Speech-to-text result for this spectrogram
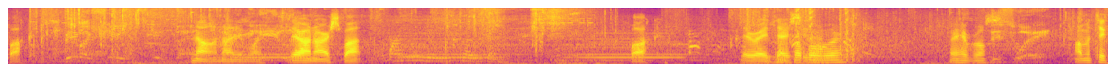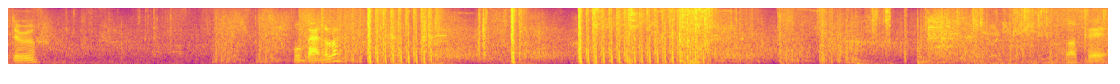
Fuck. Be my shield. No, not anymore. They're on our spot. Funnel room closing. Fuck. They're right there. Top See over there. Right here, bro. I'm gonna take the roof. Who, Bangalore? Fuck it.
